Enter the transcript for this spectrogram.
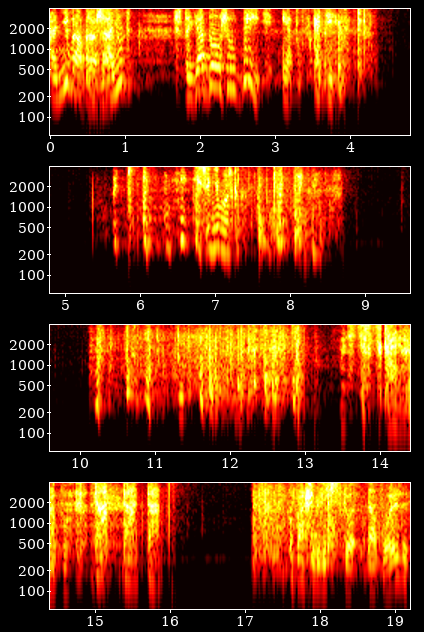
Они воображают, что я должен брить эту скотину. Тише немножко. Мастерская работа. Да, да, да. Ваше Величество, довольны?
